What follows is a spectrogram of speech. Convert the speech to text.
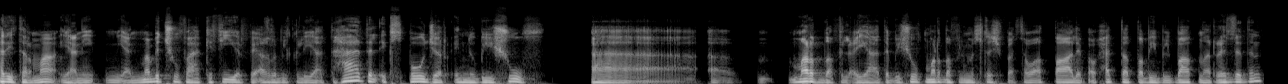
هذه ترى ما يعني يعني ما بتشوفها كثير في أغلب الكليات. هذا الإكسبوجر إنه بيشوف آه آه مرضى في العيادة بيشوف مرضى في المستشفى سواء الطالب أو حتى الطبيب الباطنة ال resident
